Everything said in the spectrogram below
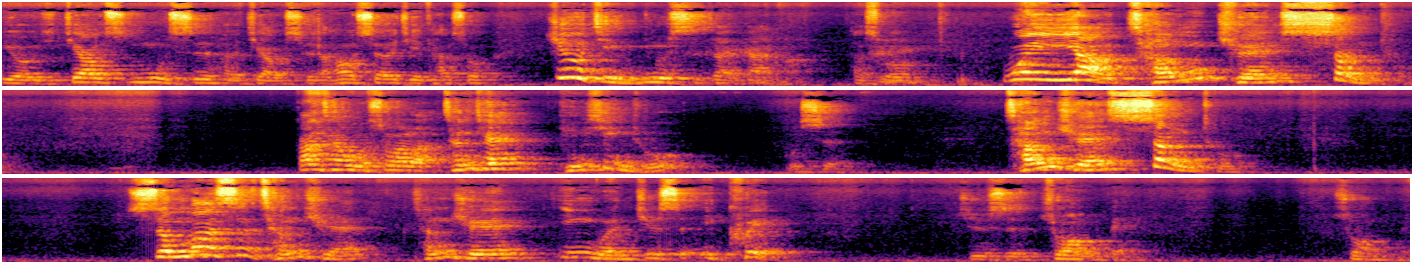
有教师、牧师和教师。然后十二节他说，究竟牧师在干嘛？他说，为要成全圣徒。刚才我说了，成全平信徒不是，成全圣徒。什么是成全？成全英文就是 equip，就是装备，装备。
